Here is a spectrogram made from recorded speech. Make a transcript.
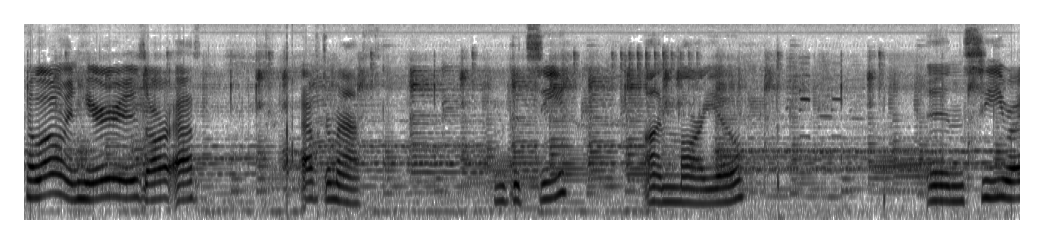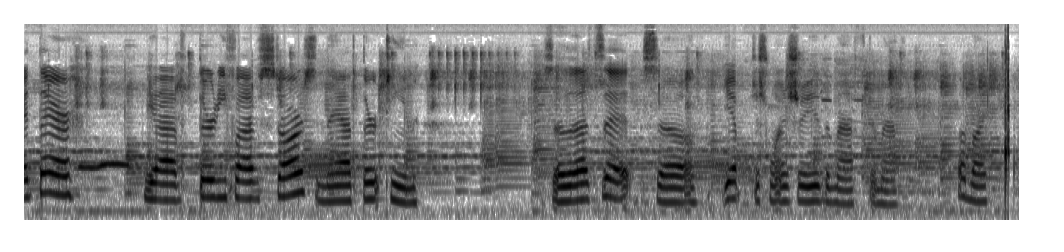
Hello, and here is our af aftermath. You could see I'm Mario. And see right there, you have 35 stars and they have 13. So that's it. So, yep, just want to show you the aftermath. Bye-bye.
